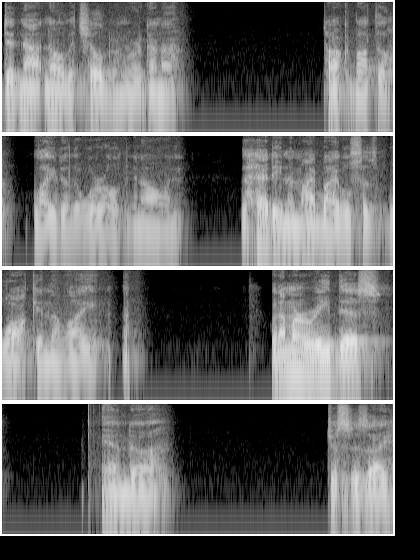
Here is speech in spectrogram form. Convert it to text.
Did not know the children were going to talk about the light of the world, you know, and the heading in my Bible says, Walk in the light. but I'm going to read this and uh, just as I,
